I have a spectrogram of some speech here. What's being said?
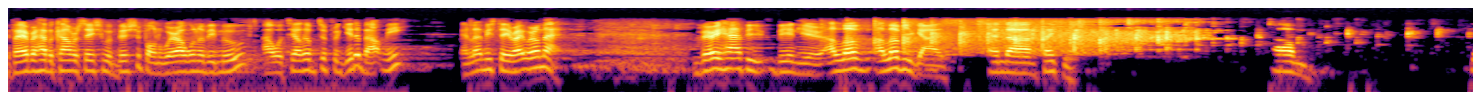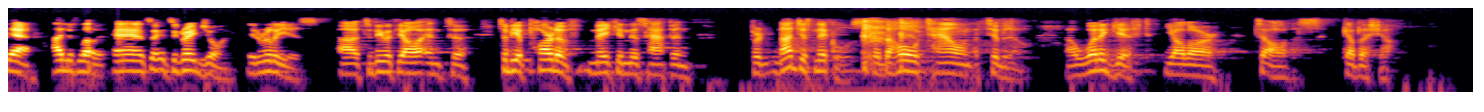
if I ever have a conversation with Bishop on where I want to be moved, I will tell him to forget about me and let me stay right where I'm at very happy being here. I love I love you guys, and uh, thank you. Um, yeah, I just love it, and a, it's a great joy. It really is uh, to be with y'all and to to be a part of making this happen for not just Nicholls, but the whole town of Thibodaux. Uh, what a gift y'all are to all of us. God bless y'all.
